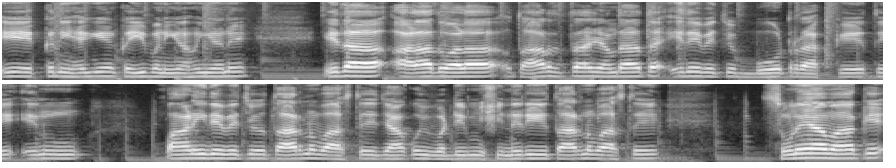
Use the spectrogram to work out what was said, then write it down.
ਇਹ ਇੱਕ ਨਹੀਂ ਹੈਗੀਆਂ, ਕਈ ਬਣੀਆਂ ਹੋਈਆਂ ਨੇ। ਇਹਦਾ ਆਲਾ ਦੁਆਲਾ ਉਤਾਰ ਦਿੱਤਾ ਜਾਂਦਾ ਤਾਂ ਇਹਦੇ ਵਿੱਚ ਬੋਟ ਰੱਖ ਕੇ ਤੇ ਇਹਨੂੰ ਪਾਣੀ ਦੇ ਵਿੱਚ ਉਤਾਰਨ ਵਾਸਤੇ ਜਾਂ ਕੋਈ ਵੱਡੀ ਮਸ਼ੀਨਰੀ ਉਤਾਰਨ ਵਾਸਤੇ ਸੁਣਿਆ ਵਾ ਕਿ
